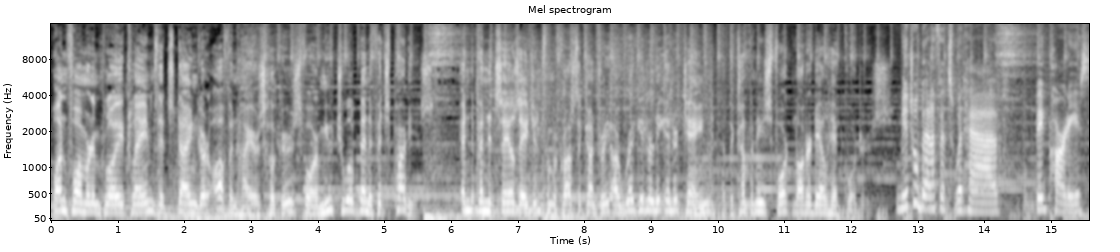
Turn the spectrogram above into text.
One former employee claims that Steinger often hires hookers for mutual benefits parties. Independent sales agents from across the country are regularly entertained at the company's Fort Lauderdale headquarters. Mutual Benefits would have big parties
